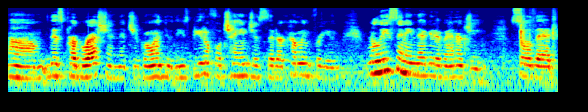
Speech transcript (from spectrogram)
um, this progression that you're going through, these beautiful changes that are coming for you. Release any negative energy so that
